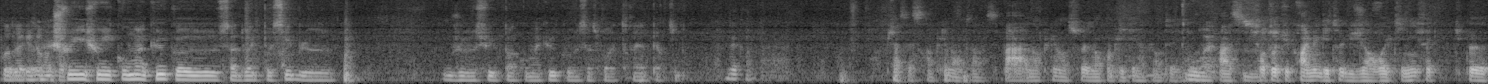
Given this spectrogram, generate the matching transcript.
pose la question. Je suis, je suis convaincu que ça doit être possible. Je ne suis pas convaincu que ça soit très pertinent. D'accord. Ça se réimplémente, hein. c'est pas non plus monstrueusement compliqué d'implanter. Ouais. Enfin, si- surtout tu prends un des trucs du genre Roltini, en fait, tu peux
